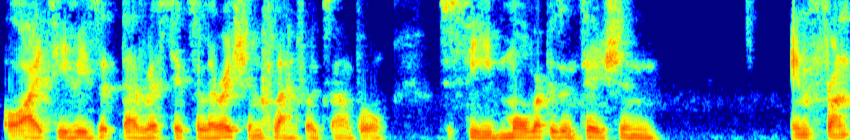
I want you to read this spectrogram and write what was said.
or ITV's diversity acceleration plan, for example, to see more representation in front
